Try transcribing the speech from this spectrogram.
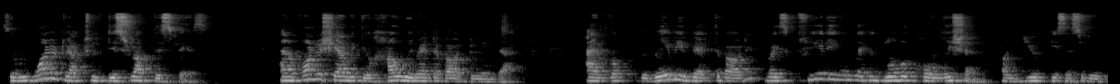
So we wanted to actually disrupt this space. And i want to share with you how we went about doing that and the way we went about it was creating like a global coalition on youth peace and security,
